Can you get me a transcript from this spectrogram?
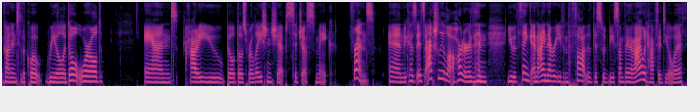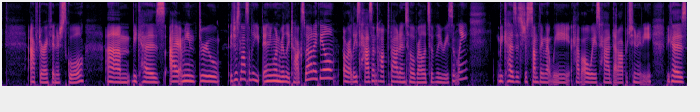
gone into the quote real adult world? And how do you build those relationships to just make friends? And because it's actually a lot harder than you would think. And I never even thought that this would be something that I would have to deal with after I finished school. Um, because I, I mean, through it's just not something anyone really talks about, I feel, or at least hasn't talked about until relatively recently, because it's just something that we have always had that opportunity. Because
